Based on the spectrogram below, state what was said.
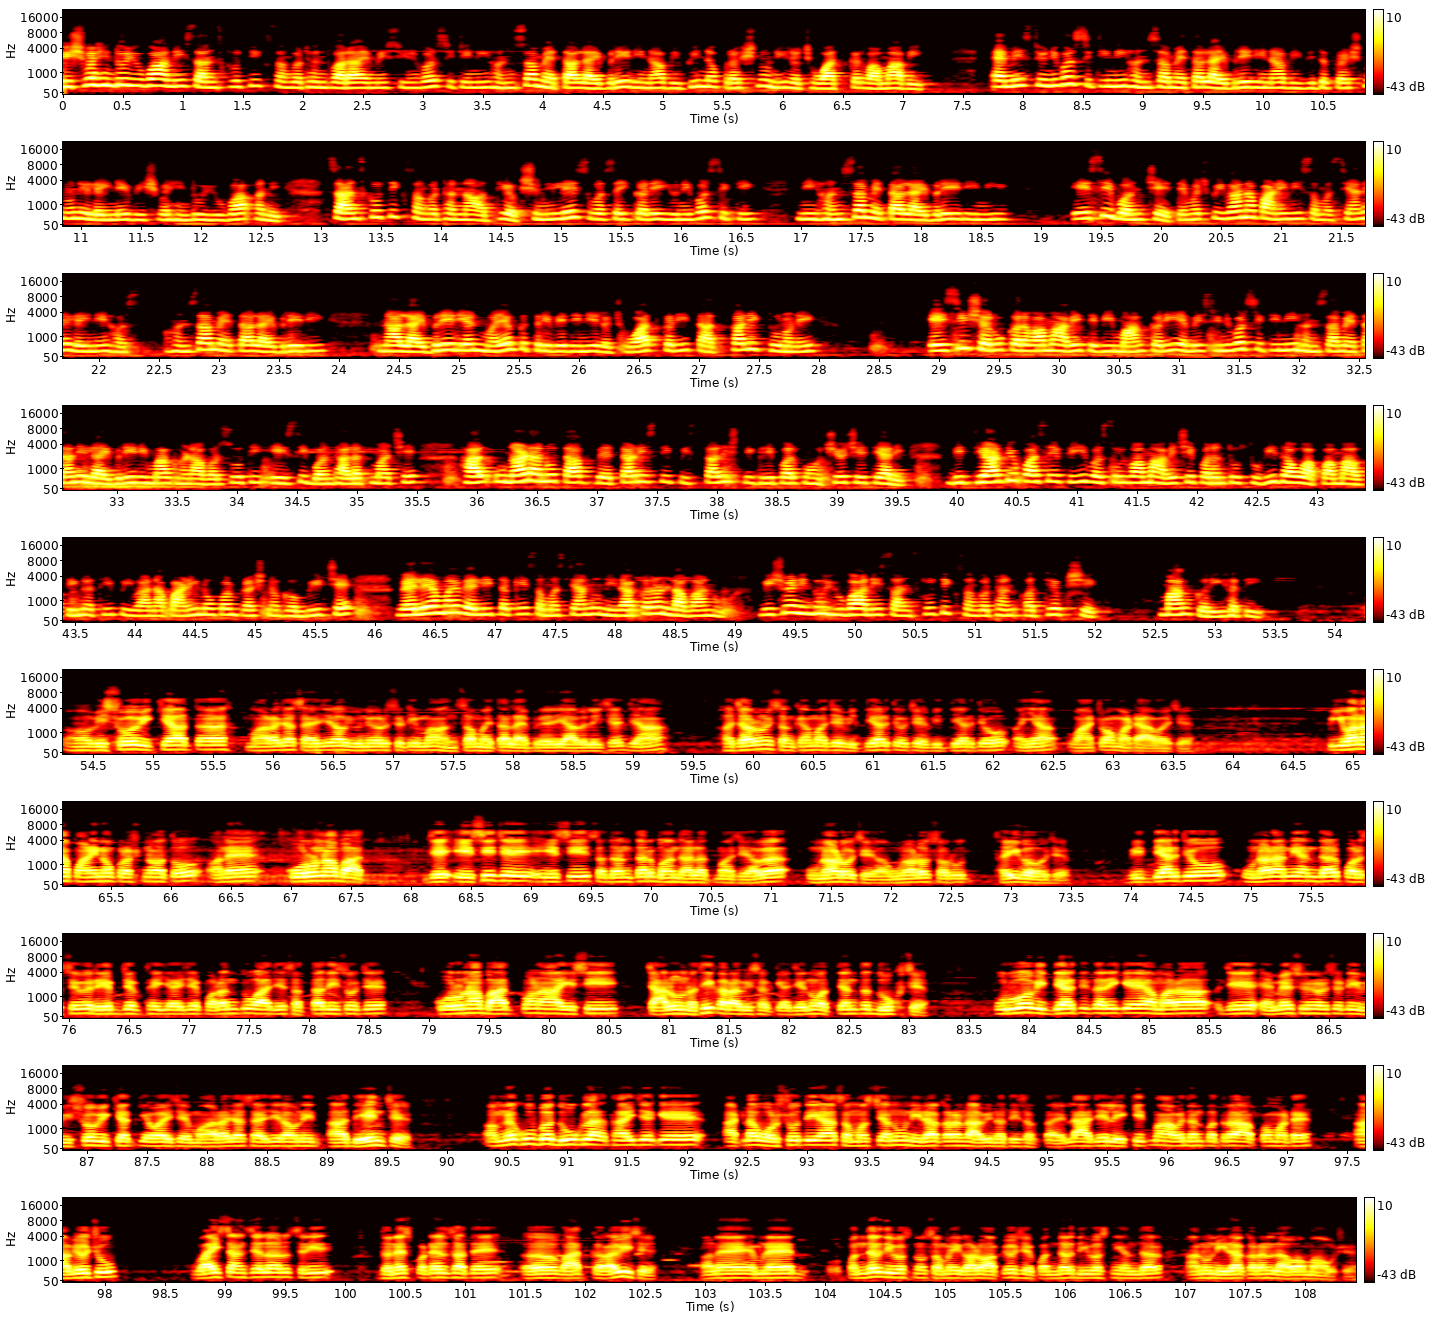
વિશ્વ હિન્દુ યુવા અને સાંસ્કૃતિક સંગઠન દ્વારા એમએસ યુનિવર્સિટીની હંસા મહેતા લાઇબ્રેરીના વિભિન્ન પ્રશ્નોની રજૂઆત કરવામાં આવી. એમએસ યુનિવર્સિટીની હંસા મહેતા લાઇબ્રેરીના વિવિધ પ્રશ્નોને લઈને વિશ્વ હિન્દુ યુવા અને સાંસ્કૃતિક સંગઠનના અધ્યક્ષ નિલેશ વસઈકરે યુનિવર્સિટીની હંસા મહેતા લાઇબ્રેરીની એસી બંધ છે તેમજ પીવાના પાણીની સમસ્યાને લઈને હસ- હંસા મહેતા લાઇબ્રેરીના લાઇબ્રેરિયન મયંક ત્રિવેદીની રજૂઆત કરી તાત્કાલિક ધોરણે એસી શરૂ કરવામાં આવે તેવી માંગ કરી એમએસ યુનિવર્સિટીની હંસા મહેતાની લાઇબ્રેરીમાં ઘણા વર્ષોથી એસી બંધ હાલતમાં છે. હાલ ઉનાળાનો તાપ બેતાળીસથી પિસ્તાલીસ ડિગ્રી પર પહોંચ્યો છે ત્યારે વિદ્યાર્થીઓ પાસે ફી વસૂલવામાં આવે છે, પરંતુ સુવિધાઓ આપવામાં આવતી નથી. પીવાના પાણીનો પણ પ્રશ્ન ગંભીર છે. વહેલીમાં વહેલી તકે સમસ્યાનું નિરાકરણ લાવવાનું વિશ્વ હિન્દુ યુવા અને સાંસ્કૃતિક સંગઠન અધ્યક્ષે માંગ કરી હતી. વિશ્વવિખ્યાત મહારાજા સયાજીરાવ યુનિવર્સિટીમાં હંસા મહેતા લાઇબ્રેરી આવેલી છે, જ્યાં હજારોની સંખ્યામાં જે વિદ્યાર્થીઓ છે, વિદ્યાર્થીઓ અહીંયા વાંચવા માટે આવે છે. પીવાના પાણીનો પ્રશ્ન હતો અને કોરોના બાદ જે એસી છે એસી સદંતર બંધ હાલતમાં છે. હવે ઉનાળો છે ઉનાળો શરૂ થઈ ગયો છે. વિદ્યાર્થીઓ ઉનાળાની અંદર પરસેવે રેપઝેપ થઈ જાય છે, પરંતુ આ જે સત્તાધીશો છે, કોરોના બાદ પણ આ એસી ચાલુ નથી કરાવી શક્યા, જેનું અત્યંત દુઃખ છે. પૂર્વ વિદ્યાર્થી તરીકે અમારા જે એમએસ યુનિવર્સિટી વિશ્વવિખ્યાત કહેવાય છે, મહારાજા સયાજીરાવની આ દેન છે, અમને ખૂબ દુઃખ થાય છે કે આટલા વર્ષોથી આ સમસ્યાનું નિરાકરણ લાવી નથી શકતા. એટલે આજે લેખિતમાં આવેદનપત્ર આપવા માટે આવ્યો છું. વાઇસ ચાન્સેલર શ્રી ધનેશ પટેલ સાથે વાત કરાવી છે અને એમણે પંદર દિવસનો સમયગાળો આપ્યો છે. પંદર દિવસની અંદર આનું નિરાકરણ લાવવામાં આવશે.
